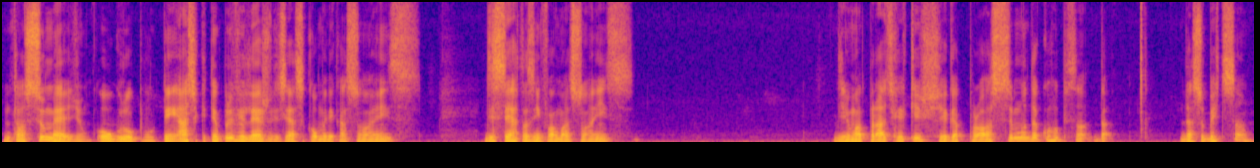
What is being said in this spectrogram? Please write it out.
Então, se o médium ou o grupo tem, acha que tem o privilégio de certas comunicações, de certas informações, de uma prática que chega próximo da corrupção, da, da superstição.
